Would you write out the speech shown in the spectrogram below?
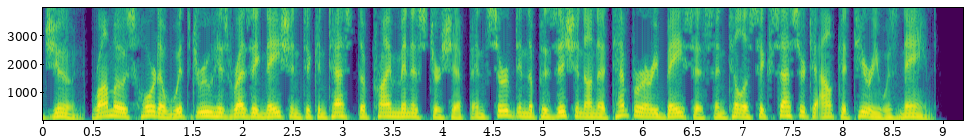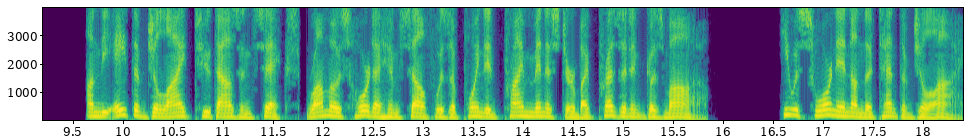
June, Ramos Horta withdrew his resignation to contest the prime ministership and served in the position on a temporary basis until a successor to Alkatiri was named. On 8 July 2006, Ramos Horta himself was appointed prime minister by President Gusmao. He was sworn in on 10 July.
